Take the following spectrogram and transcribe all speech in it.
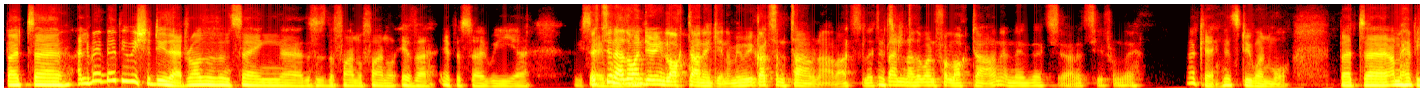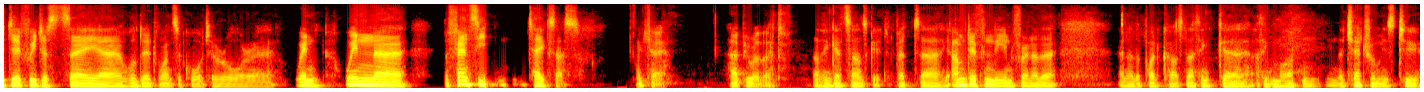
but uh, maybe we should do that rather than saying uh, this is the final, final ever episode. We uh, we let's do another one during lockdown again. I mean, we've got some time now. Let's let's plan another one for lockdown, and then let's uh, let's see from there. Okay, let's do one more. But uh, I'm happy to if we just say uh, we'll do it once a quarter or uh, when when uh, the fancy takes us. Okay, happy with that. I think that sounds good. But uh, I'm definitely in for another another podcast, and I think uh, I think Martin in the chat room is too.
